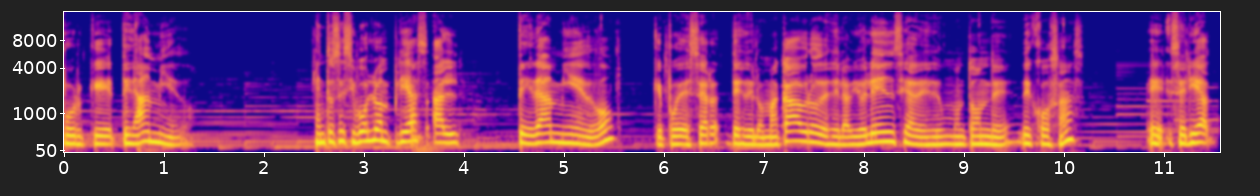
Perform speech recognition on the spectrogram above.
porque te da miedo. Entonces si vos lo ampliás al te da miedo, que puede ser desde lo macabro, desde la violencia, desde un montón de, cosas, eh, sería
